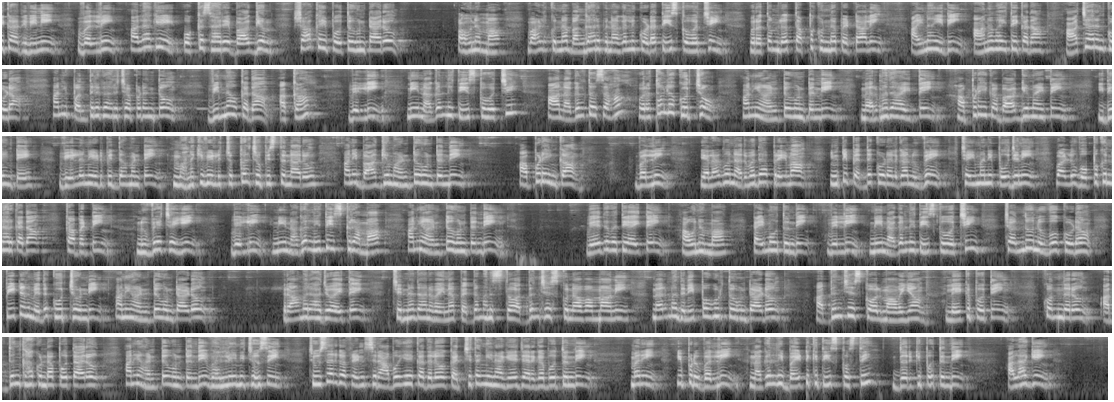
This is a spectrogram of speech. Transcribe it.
ఇక అది విని వల్లి అలాగే ఒక్కసారే భాగ్యం షాక్ అయిపోతూ ఉంటారు. అవునమ్మా వాళ్ళకున్న బంగారపు నగల్ని కూడా తీసుకువచ్చి వ్రతంలో తప్పకుండా పెట్టాలి. అయినా ఇది ఆనవాయితీ కదా ఆచారం కూడా అని పంతులు గారు చెప్పడంతో విన్నావు కదా అక్క వెళ్ళి నీ నగల్ని తీసుకువచ్చి ఆ నగలతో సహా వ్రతంలో కూర్చో అని అంటూ ఉంటుంది. నర్మద అయితే అప్పుడే ఇక భాగ్యం అయితే ఇదేంటే? వీళ్ళని ఏడిపిద్దామంటే మనకి వీళ్ళు చుక్కలు చూపిస్తున్నారు అని భాగ్యం అంటూ ఉంటుంది. అప్పుడే ఇంకా వల్లి ఎలాగో నర్మదా ప్రేమ ఇంటి పెద్ద కోడలుగా నువ్వే చేయమని పూజని వాళ్ళు ఒప్పుకున్నారు కదా. కాబట్టి నువ్వే చెయ్యి వెళ్ళి నీ నగల్ని తీసుకురమ్మా అని అంటూ ఉంటుంది. వేదవతి అయితే అవునమ్మా టైం అవుతుంది వెళ్ళి నీ నగల్ని తీసుకువచ్చి చందు నువ్వు కూడా పీటల మీద కూర్చోండి అని అంటూ ఉంటాడు. రామరాజు అయితే చిన్నదానివైన పెద్ద మనసుతో అర్థం చేసుకున్నావమ్మా అని నర్మదని పొగుడుతూ ఉంటాడు. అర్థం చేసుకోవాలి మావయ్య లేకపోతే కొందరు అర్థం కాకుండా పోతారు అని అంటూ ఉంటుంది వల్లిని చూసి. చూసారుగా ఫ్రెండ్స్ రాబోయే కథలో ఖచ్చితంగా ఇలాగే జరగబోతుంది. మరి ఇప్పుడు వల్లి నగల్ని బయటికి తీసుకొస్తే దొరికిపోతుంది. అలాగే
